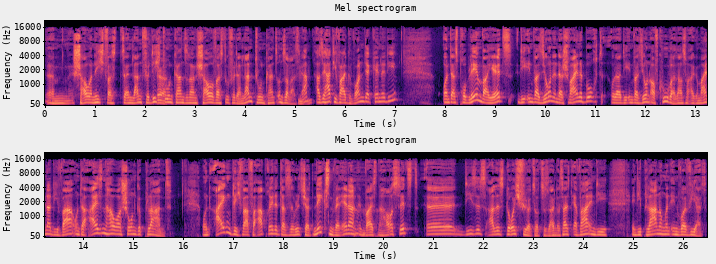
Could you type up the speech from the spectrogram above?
Ähm, schaue nicht, was dein Land für dich Ja. tun kann, sondern schaue, was du für dein Land tun kannst und sowas. Ja? Also er hat die Wahl gewonnen, der Kennedy. Und das Problem war jetzt, die Invasion in der Schweinebucht oder die Invasion auf Kuba, sagen wir es mal allgemeiner, die war unter Eisenhower schon geplant. Und eigentlich war verabredet, dass Richard Nixon, wenn er dann im Weißen Haus sitzt, äh, dieses alles durchführt sozusagen. Das heißt, er war in die, in die Planungen involviert.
